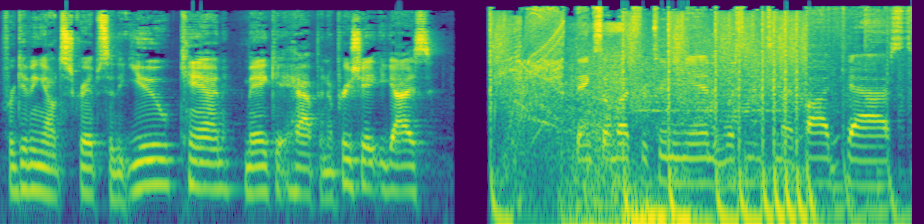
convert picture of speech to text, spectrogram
for giving out scripts so that you can make it happen. Appreciate you guys. Thanks so much for tuning in and listening to my podcast.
